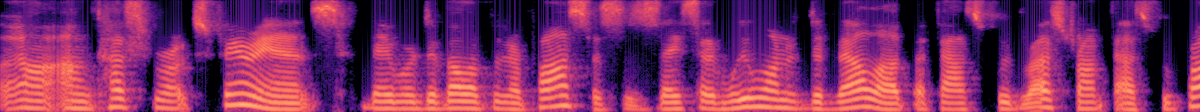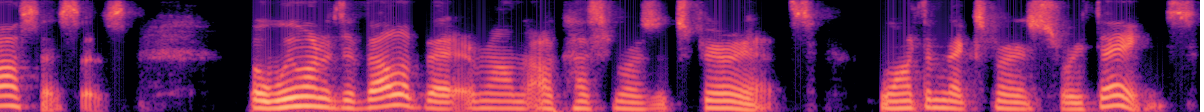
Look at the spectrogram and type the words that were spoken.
uh, on customer experience, they were developing their processes. They said we want to develop a fast food restaurant, fast food processes. but we want to develop it around our customers' experience. We want them to experience three things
